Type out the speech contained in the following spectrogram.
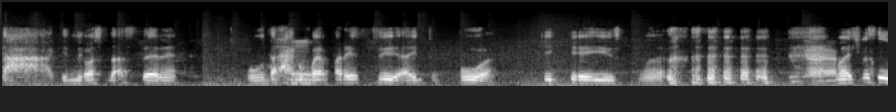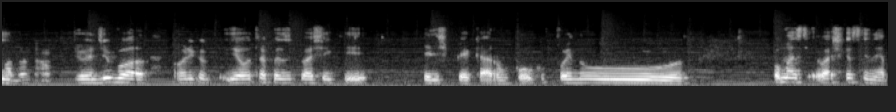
tá, aquele negócio da série, né? O dragão Hum. vai aparecer, aí tu, pô, que que é isso, mano? É, Mas, tipo assim, foda não. De bola. A única... E a outra coisa que eu achei que eles pecaram um pouco foi no. Pô, mas eu acho que assim, né?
